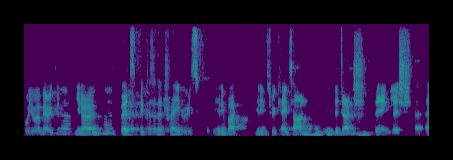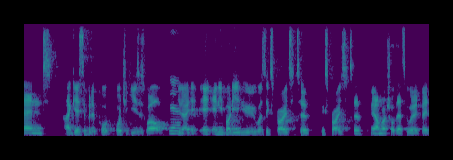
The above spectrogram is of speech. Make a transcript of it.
or you were American, Mhm. you know. Mhm. But because of the trade routes heading back, heading through Cape Town, the Dutch, the English, and I guess a bit of Por- Portuguese as well. Yeah. You know, a- anybody who was explorative, explorative, you know, I'm not sure if that's a word, but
